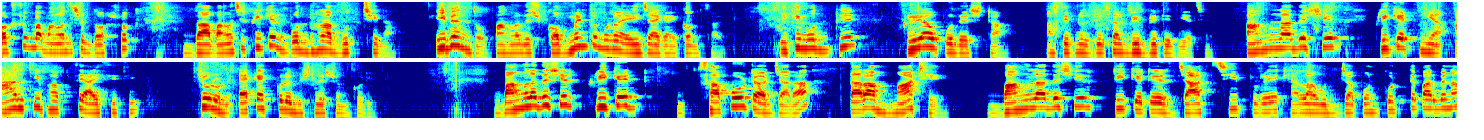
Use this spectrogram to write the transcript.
দর্শক বা বাংলাদেশের দর্শক বা বাংলাদেশের ক্রিকেট বোদ্ধারা বুঝছি না। ইভেন তো বাংলাদেশ গভর্নমেন্টও মনে হয় এই জায়গায় কনসার্ট ইতিমধ্যে ক্রীড়া উপদেষ্টা আসিফ নজরুল স্যার বিবৃতি দিয়েছে, বাংলাদেশের ক্রিকেট নিয়ে আর কি ভাবছে আইসিসি চলুন, এক এক করে বিশ্লেষণ করি। বাংলাদেশের ক্রিকেট সাপোর্টার যারা, তারা মাঠে বাংলাদেশের ক্রিকেটের জার্সি পরে খেলা উদযাপন করতে পারবে না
